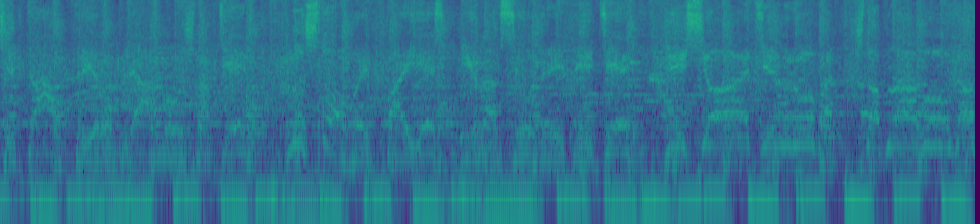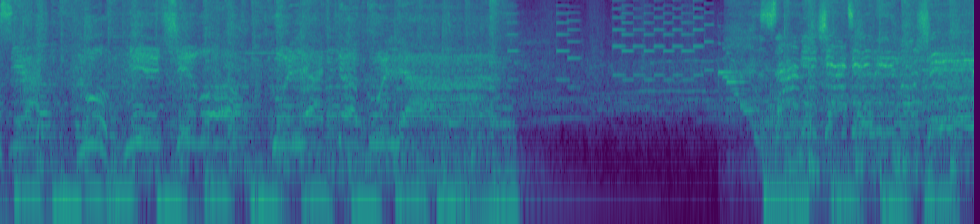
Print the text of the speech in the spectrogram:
посчитал, три рубля нужно в день. Ну, чтобы поесть и на всю дрепетень Еще один рубль, чтоб нам угол снять. Ну, ничего, гулять да гулять. Замечательный мужик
